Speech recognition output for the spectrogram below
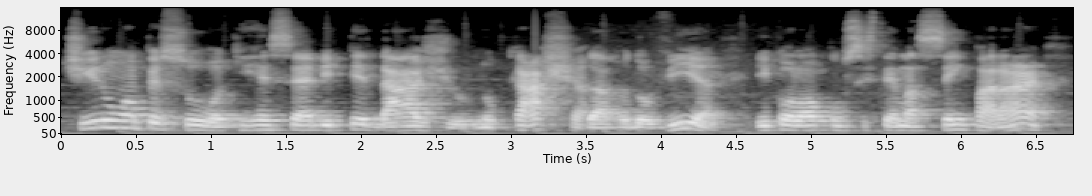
tiro uma pessoa que recebe pedágio no caixa da rodovia e coloco um sistema sem parar,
